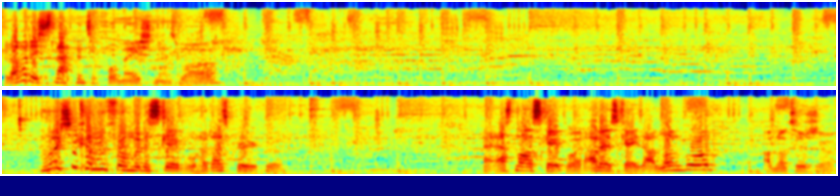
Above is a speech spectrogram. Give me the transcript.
I love how they snap into formation as well. Where's she coming from with a skateboard? That's pretty cool. Right, that's not a skateboard. I don't skate. Is that a longboard? I'm not too sure.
